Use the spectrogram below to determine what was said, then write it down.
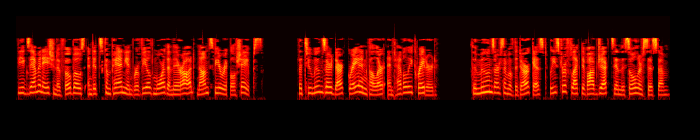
The examination of Phobos and its companion revealed more than their odd, non-spherical shapes. The two moons are dark gray in color, and heavily cratered. The moons are some of the darkest, least reflective objects in the solar system.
